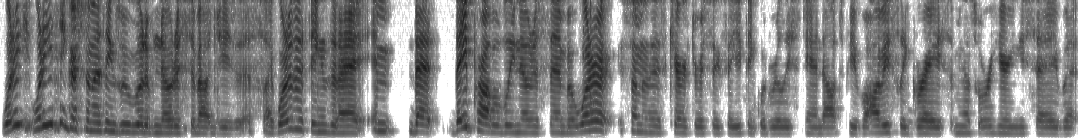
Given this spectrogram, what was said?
what do you, what do you think are some of the things we would have noticed about Jesus? Like what are the things that I am, that they probably noticed then? But what are some of those characteristics that you think would really stand out to people? Obviously grace. I mean that's what we're hearing you say. But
